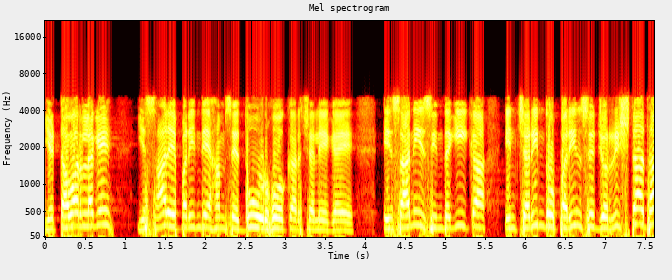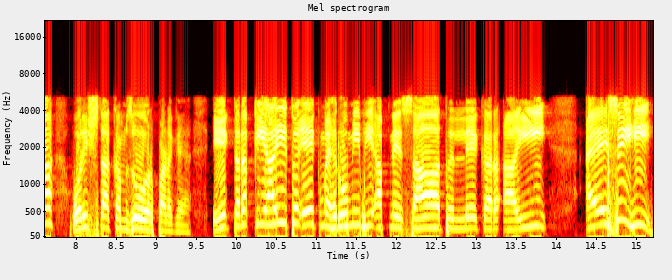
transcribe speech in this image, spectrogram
ये टावर लगे, ये सारे परिंदे हमसे दूर होकर चले गए। इंसानी ज़िंदगी का इन चरिंदों परिंद से जो रिश्ता था, वो रिश्ता कमज़ोर पड़ गया। एक तरक्की आई तो एक महरूमी भी अपने साथ लेकर आई। ऐसे ही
